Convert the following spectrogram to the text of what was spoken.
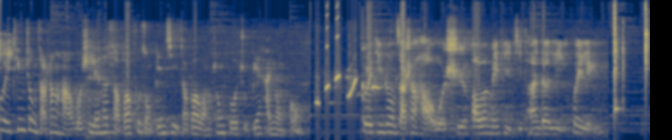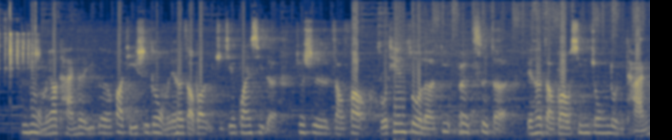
位听众，早上好，我是联合早报副总编辑、早报网中国主编韩永红。各位听众，早上好，我是华文媒体集团的李慧玲。今天我们要谈的一个话题是跟我们联合早报有直接关系的，就是早报昨天做了第二次的联合早报新中论坛，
